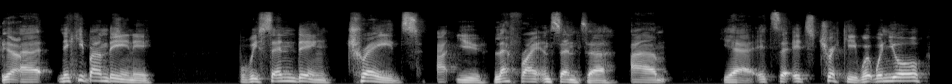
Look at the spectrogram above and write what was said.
Yeah, Uh, Nicky Bandini will be sending trades at you left, right, and center. Um, yeah, it's it's tricky when you're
